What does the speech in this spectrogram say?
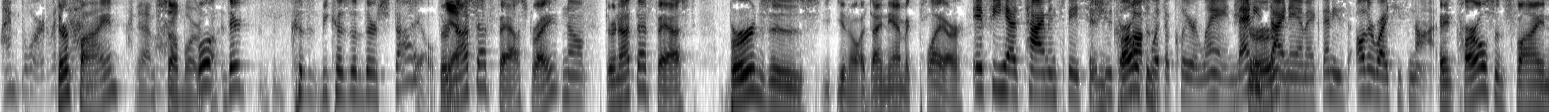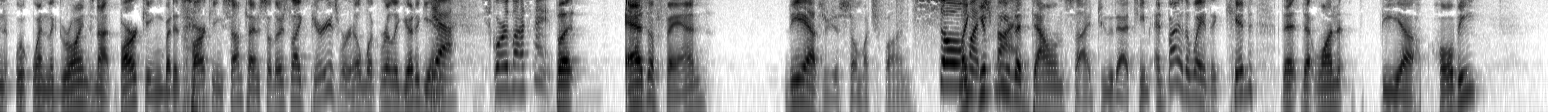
I'm bored with they're them. fine. Yeah, I'm so bored. Well, with them. they're because because of their style. They're Yes. not that fast, right? No. they're not that fast. Burns is you know a dynamic player. If he has time and space to And shoot the puck with a clear lane, then he's dynamic. Then he's otherwise he's not. And Karlsson's fine when the groin's not barking, but it's barking sometimes. So there's like periods where he'll look really good again. yeah, scored last night. But as a fan, the Avs are just so much fun. So like, much give me the downside to that team. And by the way, the kid that that won the uh, Hobey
